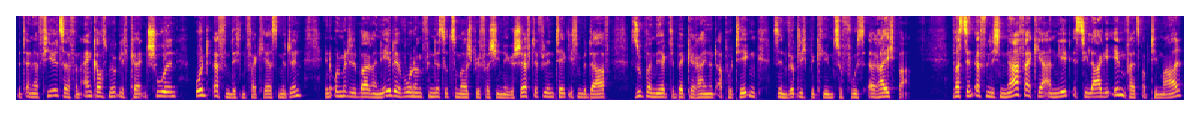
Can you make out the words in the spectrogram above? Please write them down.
mit einer Vielzahl von Einkaufsmöglichkeiten, Schulen und öffentlichen Verkehrsmitteln. In unmittelbarer Nähe der Wohnung findest du zum Beispiel verschiedene Geschäfte für den täglichen Bedarf. Supermärkte, Bäckereien und Apotheken sind wirklich bequem zu Fuß erreichbar. Was den öffentlichen Nahverkehr angeht, ist die Lage ebenfalls optimal.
